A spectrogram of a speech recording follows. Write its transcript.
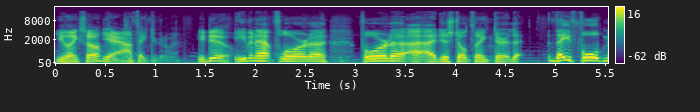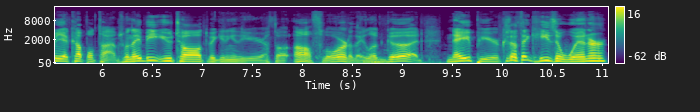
You think so? Yeah, I think they're going to win. You do. even at Florida. Florida, I, I just don't think they're. They fooled me a couple times when they beat Utah at the beginning of the year. I thought, oh, Florida, they look mm-hmm. good. Napier, because I think he's a winner,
